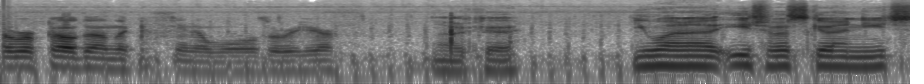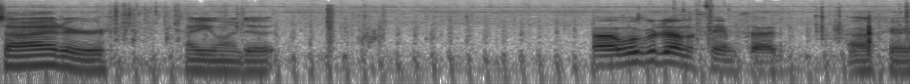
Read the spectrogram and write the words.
I'll rappel down the casino walls over here. Okay. You want to each of us go on each side, or how do you want to do it? Uh, we'll go down the same side. Okay.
